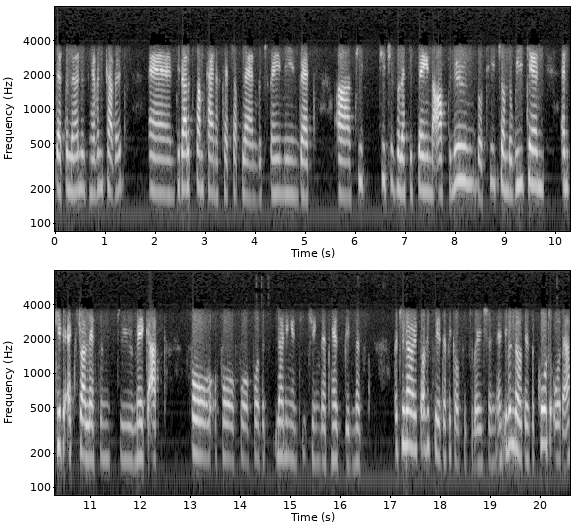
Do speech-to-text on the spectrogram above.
that the learners haven't covered, and develop some kind of catch-up plan, which may mean that uh, te- teachers will have to stay in the afternoons or teach on the weekend and give extra lessons to make up for for for for the learning and teaching that has been missed. But you know, it's obviously a difficult situation, and even though there's a court order,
